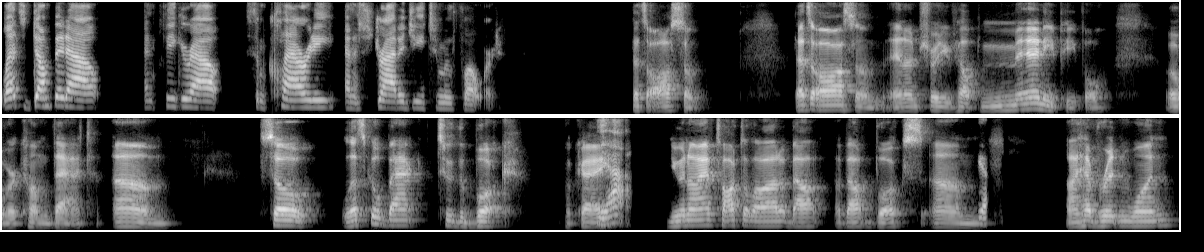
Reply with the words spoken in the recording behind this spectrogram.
Let's dump it out and figure out some clarity and a strategy to move forward. That's awesome. That's awesome. And I'm sure you've helped many people overcome that. Um, so let's go back to the book. Okay. Yeah. You and I have talked a lot about about books. Um, yeah. I have written one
